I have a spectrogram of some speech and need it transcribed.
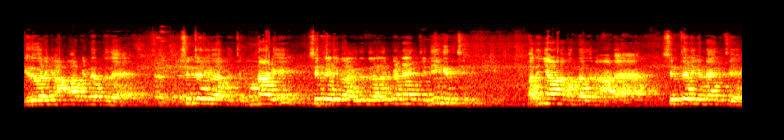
இது வரைக்கும் அம்மாவுக்கு என்ன இருந்தது. சிற்றறிவா இருந்துச்சு. முன்னாடி சிற்றறிவா இருந்தது. அதுக்கு என்ன ஆயிடுச்சு? நீங்கிருச்சு. பதிஞானம் வந்ததுனால சிற்றறிவு என்ன ஆயிடுச்சு?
